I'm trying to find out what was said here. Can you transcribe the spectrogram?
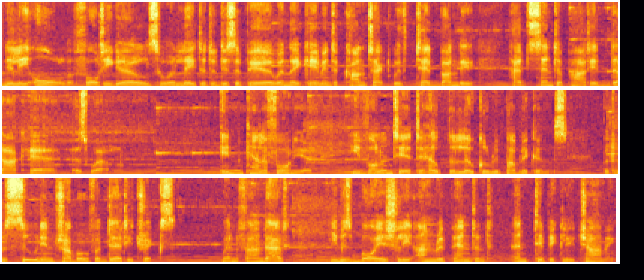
Nearly all the 40 girls who were later to disappear when they came into contact with Ted Bundy had center-parted dark hair as well. In California, he volunteered to help the local Republicans, but was soon in trouble for dirty tricks. When found out, he was boyishly unrepentant and typically charming.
